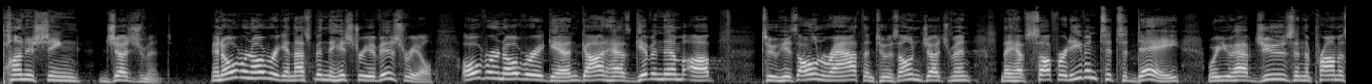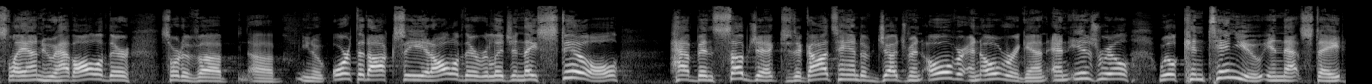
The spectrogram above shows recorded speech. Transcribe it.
punishing judgment. And over and over again, that's been the history of Israel. Over and over again, God has given them up to his own wrath and to his own judgment. They have suffered, even to today, where you have Jews in the promised land who have all of their sort of, uh, uh, you know, orthodoxy and all of their religion. They still have been subject to God's hand of judgment over and over again, and Israel will continue in that state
